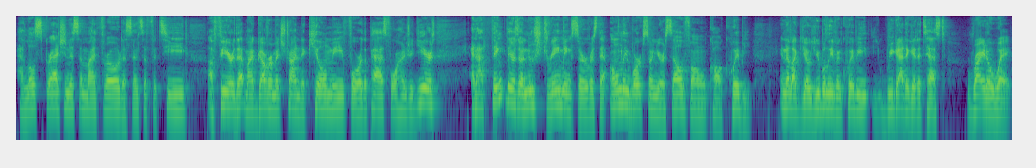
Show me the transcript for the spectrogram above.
had a little scratchiness in my throat, a sense of fatigue, a fear that my government's trying to kill me for the past 400 years. And I think there's a new streaming service that only works on your cell phone called Quibi. And they're like, yo, you believe in Quibi? We got to get a test right away.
